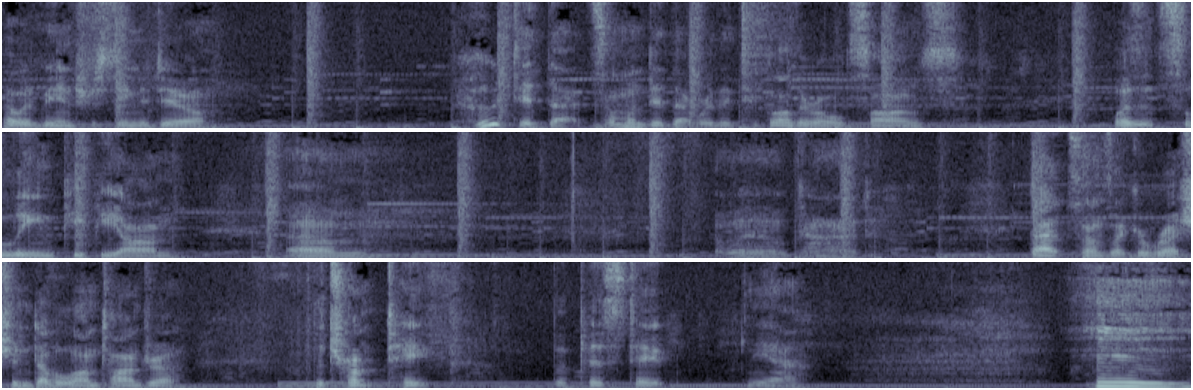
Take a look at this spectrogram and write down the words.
That would be interesting to do. Who did that? Someone did that where they took all their old songs. Wasn't Celine PP on? Um, oh god. That sounds like a Russian double entendre. The Trump tape. The piss tape. Yeah. Hmm.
